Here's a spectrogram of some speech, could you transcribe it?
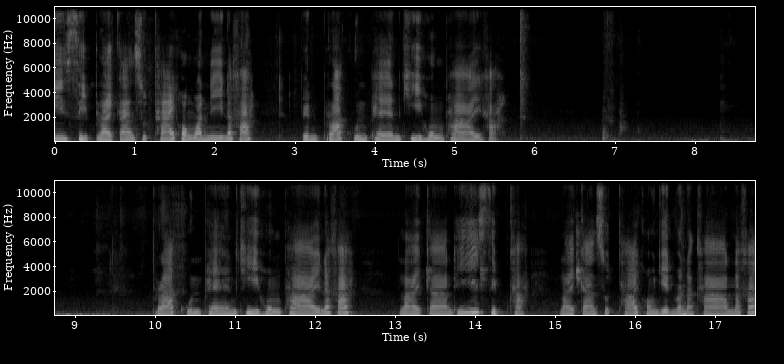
20 รายการสุดท้ายของวันนี้นะคะ เป็นพระขุนแผนขี่หงพายค่ะ พระขุนแผนขี่หงพายนะคะ รายการที่ 20 ค่ะ รายการสุดท้ายของเย็นวันอังคารนะคะ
